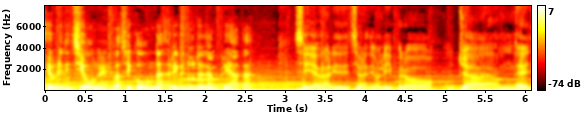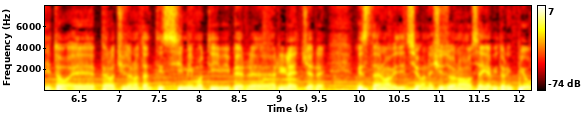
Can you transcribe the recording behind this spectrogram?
È un'edizione, la seconda, riveduta ed ampliata. Sì, è una riedizione di un libro già edito, eh, però ci sono tantissimi motivi per eh, rileggere questa nuova edizione. Ci sono sei capitoli in più,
